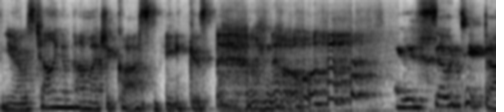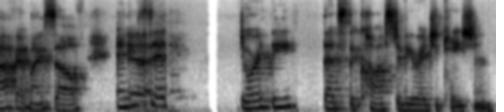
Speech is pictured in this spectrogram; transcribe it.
you know, I was telling him how much it cost me because oh, no. I was so ticked off at myself. And yeah. he said, Dorothy, that's the cost of your education.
